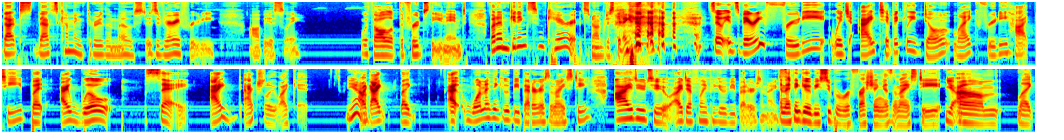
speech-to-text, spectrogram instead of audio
That's that's coming through the most. It's very fruity, obviously. With all of the fruits that you named. But I'm getting some carrots. No, I'm just kidding. So it's very fruity, which I typically don't like fruity hot tea, but I will say I actually like it. yeah. Like I like I, one. I think it would be better as an iced tea, I do too. I definitely think it would be better as an iced and I think it would be super refreshing as an iced tea. Yeah. Um, like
